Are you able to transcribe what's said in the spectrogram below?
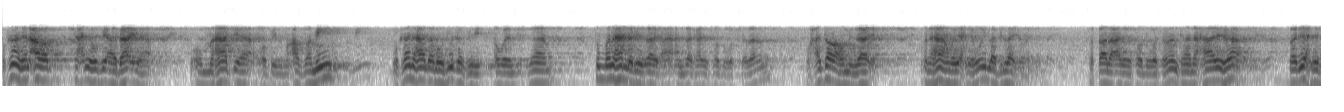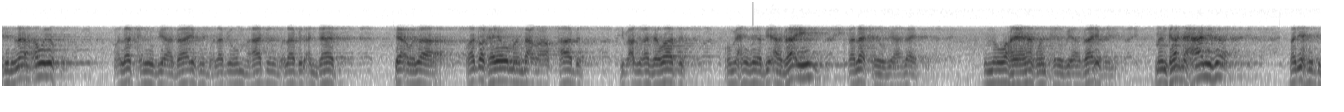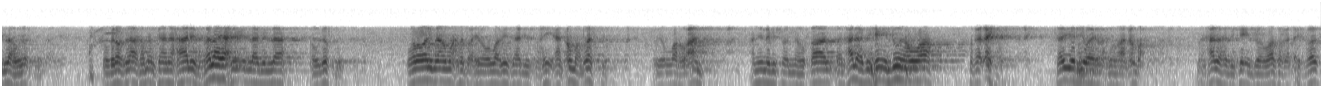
وكانت العرب تحلف بآبائها وأمهاتها وبالمعظمين وكان هذا موجودا في أول الإسلام ثم نهى النبي عن ذلك عليه الصلاة والسلام وحذرهم من ذلك ونهاهم أن يحلفوا إلا بالله وحده. فقال عليه الصلاة والسلام من كان حالفا فليحلف بالله أو يصمت ولا تحلفوا بآبائكم ولا بأمهاتكم ولا بالأنداد ولا وأدرك يوما بعض أصحابه في بعض غزواته وهم يحلفون بآبائهم قال لا تحلفوا بآبائكم. إن الله ينهاكم أن تحلفوا بآبائكم. من كان حالفا فليحلف بالله ويصمت وفي الوقت الآخر من كان حالفا فلا يحلف إلا بالله أو يصمت وروى الإمام أحمد رحمه الله في حديث صحيح عن عمر نفسه رضي الله عنه عن النبي صلى الله عليه وسلم قال من حلف بشيء دون الله فقد أشرك. هذه الرواية رحمه عن عمر. من حلف بشيء دون الله فقد أشرك.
